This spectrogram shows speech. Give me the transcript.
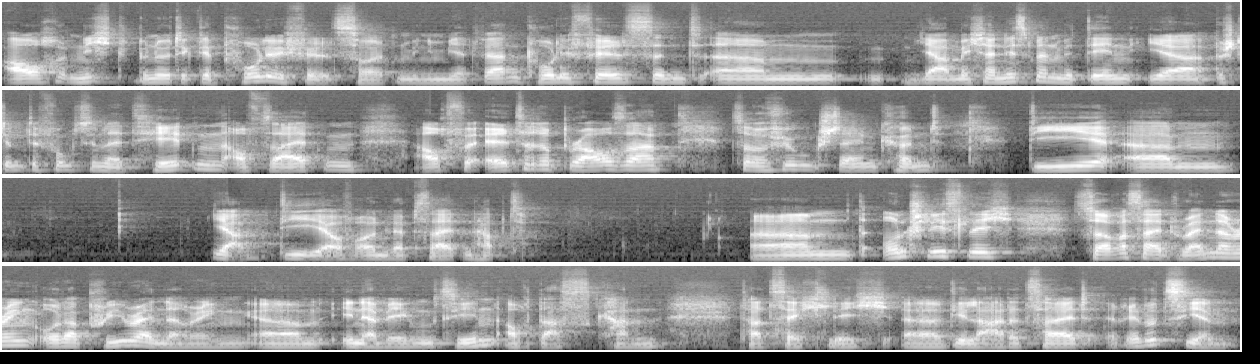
auch nicht benötigte Polyfills sollten minimiert werden. Polyfills sind ähm, ja, Mechanismen, mit denen ihr bestimmte Funktionalitäten auf Seiten auch für ältere Browser zur Verfügung stellen könnt, die, ähm, ja, die ihr auf euren Webseiten habt. Ähm, und schließlich Server-Side Rendering oder Pre-Rendering ähm, in Erwägung ziehen. Auch das kann tatsächlich äh, die Ladezeit reduzieren.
